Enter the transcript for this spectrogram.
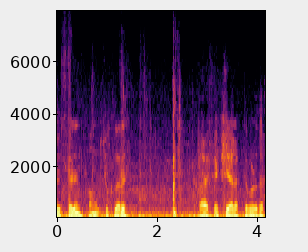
Söğütlerin pamukçukları kar efekti yarattı burada.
